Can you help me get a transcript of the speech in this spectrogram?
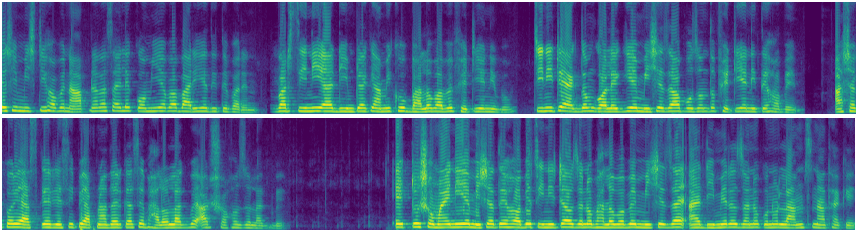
বেশি মিষ্টি হবে না। আপনারা চাইলে কমিয়ে বা বাড়িয়ে দিতে পারেন। এবার চিনি আর ডিমটাকে আমি খুব ভালোভাবে ফেটিয়ে নিব। চিনিটা একদম গলে গিয়ে মিশে যাওয়া পর্যন্ত ফেটিয়ে নিতে হবে। আশা করি আজকের রেসিপি আপনাদের কাছে ভালো লাগবে আর সহজও লাগবে। একটু সময় নিয়ে মেশাতে হবে। চিনিটাও যেন ভালোভাবে মিশে যায় আর ডিমেরও যেন কোনো লামস না থাকে।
